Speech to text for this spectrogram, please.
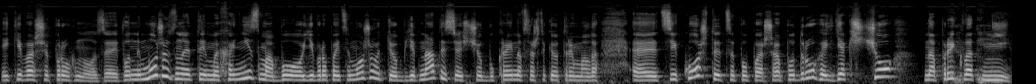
Які ваші прогнози? Вони можуть знайти механізм, або європейці можуть об'єднатися, щоб Україна все ж таки отримала е, ці кошти. Це по перше. А по-друге, якщо, наприклад, ні,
